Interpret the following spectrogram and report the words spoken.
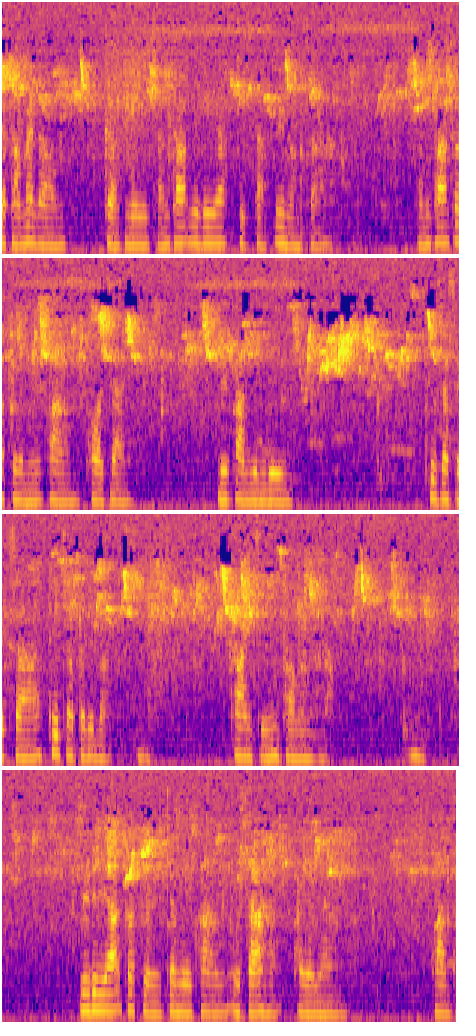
จะทำให้เราเกิดมีฉันทะวิริยะจิตตะวิมังสา ฉันทะก็คือมีความพอใจ มีความยินดี ที่จะศึกษาที่จะปฏิบัติ ทานศีลภาวนาวิริยะก็คือจะมีความอุตสาหะพยายาม ความภ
